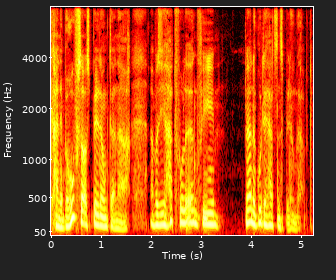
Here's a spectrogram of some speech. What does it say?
Keine Berufsausbildung danach. Aber sie hat wohl irgendwie ja, eine gute Herzensbildung gehabt.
